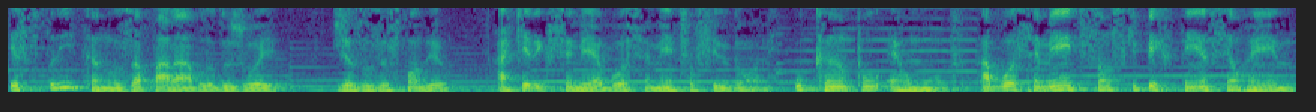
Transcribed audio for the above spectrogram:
Explica-nos a parábola do joio. Jesus respondeu: Aquele que semeia a boa semente é o filho do homem. O campo é o mundo. A boa semente são os que pertencem ao reino.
